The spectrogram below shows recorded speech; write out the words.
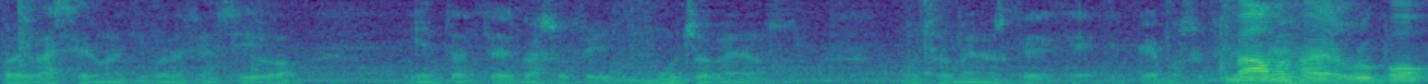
pues va a ser un equipo defensivo y entonces va a sufrir mucho menos, mucho menos que, que- que hemos sufrido. Vamos a ver el grupo,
